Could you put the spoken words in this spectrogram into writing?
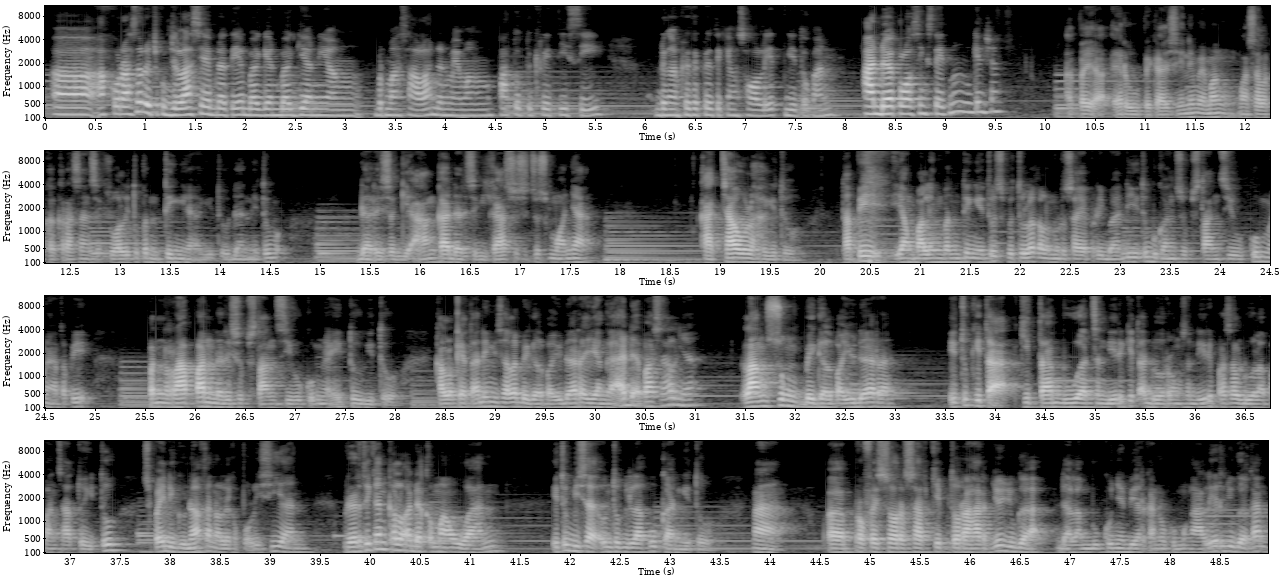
Uh, aku rasa udah cukup jelas ya berarti ya bagian-bagian yang bermasalah dan memang patut dikritisi. dengan kritik-kritik yang solid gitu kan. Ada closing statement mungkin Shan? Apa ya RUU PKS ini memang masalah kekerasan seksual itu penting ya gitu dan itu dari segi angka dari segi kasus itu semuanya kacau lah gitu. Tapi yang paling penting itu sebetulnya kalau menurut saya pribadi itu bukan substansi hukumnya tapi penerapan dari substansi hukumnya itu gitu. Kalau kayak tadi misalnya begal payudara ya nggak ada pasalnya langsung begal payudara itu kita kita buat sendiri, kita dorong sendiri pasal 281 itu supaya digunakan oleh kepolisian. Berarti kan kalau ada kemauan itu bisa untuk dilakukan gitu. Nah, eh, Profesor Sarcipto Raharjo juga dalam bukunya Biarkan Hukum Mengalir juga kan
